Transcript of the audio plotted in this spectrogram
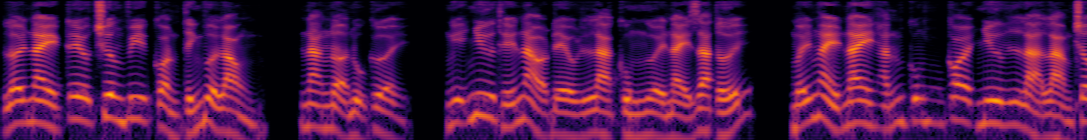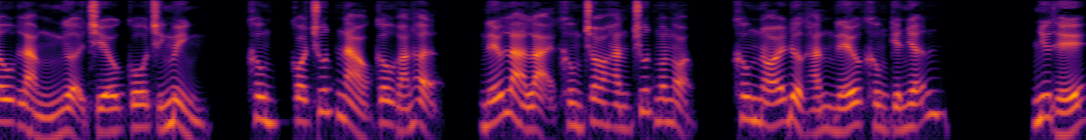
Lời này kêu Trương Vi còn tính vừa lòng, nàng nở nụ cười, nghĩ như thế nào đều là cùng người này ra tới, mấy ngày nay hắn cũng coi như là làm trâu làm ngựa chiếu cố chính mình, không có chút nào câu hán hận, nếu là lại không cho hắn chút ngon ngọt, không nói được hắn nếu không kiên nhẫn. Như thế,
